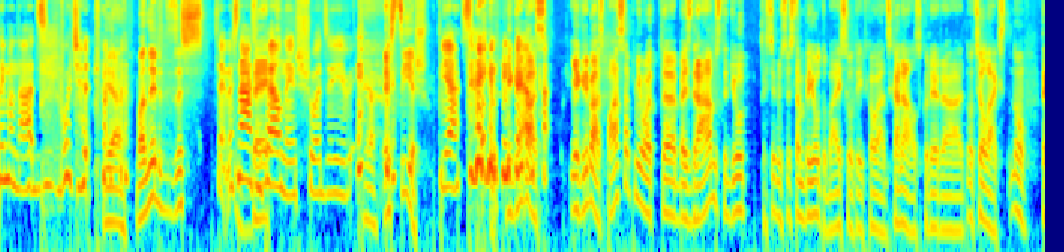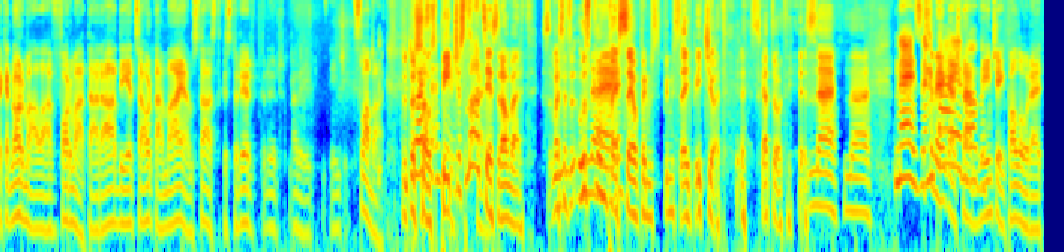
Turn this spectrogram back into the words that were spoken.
limonādes budžeta. Jā, man ir. Es, Mēs neesam Bet- pelnījuši šo dzīvi. jā, es ciešu. jā. Ja gribās, ja gribās pasapņot uh, bez drāmas, tad jūt, es jums pēc tam pa YouTube aizsūtīju kaut kādus kanālus, kur ir uh, nu, cilvēks, nu, tā kā normālā formātā rādīja caur tām mājām stāstu, kas tur ir. Tur ir arī inčīgs labāk. Tu tur savus pičus mācies, Robert. Vai tu uzpumpē sev pirms, pirms ej pičot, skatoties? Nē, nē. Nē, Tas zinu, ir kā vienkārši ir. tā inčīgi palūrēt,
